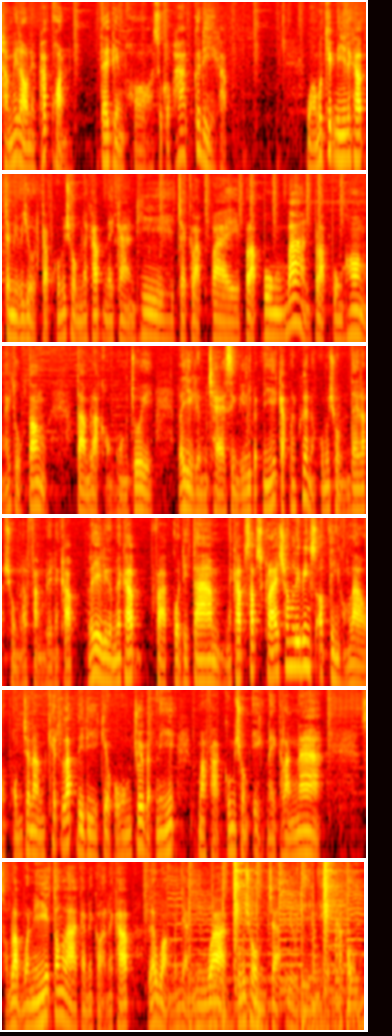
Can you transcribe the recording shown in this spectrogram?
ทำให้เราเนี่ยพักผ่อนได้เพียงพอสุขภาพก็ดีครับ หวังว่าคลิปนี้นะครับจะมีประโยชน์กับคุณผู้ชมนะครับในการที่จะกลับไปปรับปรุงบ้าน ปรับปรุงห้องให้ถูกต้อง ตามหลักของห่วงจุ้ย และอย่าลืมแชร์สิ่งดีๆแบบนี้ให้กับเพื่อนๆของคุณผู้ชมได้รับชมและฟังด้วยนะครับ และอย่าลืมนะครับฝากกดติดตามนะครับ subscribe ช่อง Living of Thing ของเรา ผมจะนำเคล็ดลับดีๆเกี่ยวกับห่วงจุ้ยแบบนี้ มาฝากคุณผู้ชมอีกในครั้งหน้าสำหรับวันนี้ต้องลากันไปก่อนนะครับ และหวังเป็นอย่างยิ่งว่าคุณผู้ชมจะอยู่ดีมีเห็นครับผม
